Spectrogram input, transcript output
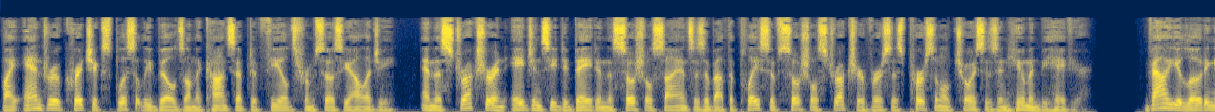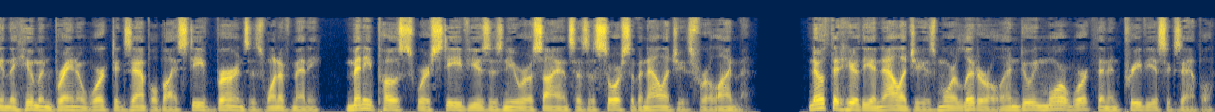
by Andrew Critch explicitly builds on the concept of fields from sociology, and the structure and agency debate in the social sciences about the place of social structure versus personal choices in human behavior. Value loading in the human brain, a worked example by Steve Byrnes, is one of many, many posts where Steve uses neuroscience as a source of analogies for alignment. Note that here the analogy is more literal and doing more work than in previous example,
